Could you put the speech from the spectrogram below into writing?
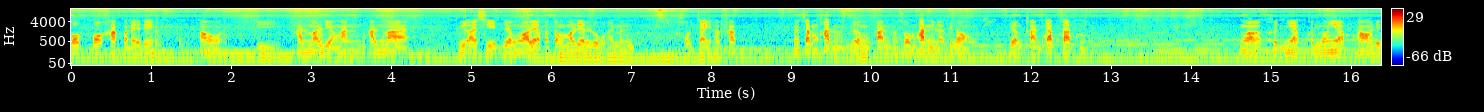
บ่บ่คักปานใดเด้เฮาสิหันมาเลี้ยงหันหันมา ถืออาชีพเลี้ยงงัวแล้วก็ต้องมาเรียนรู้ให้มันเข้าใจคักๆมันสำคัญเรื่องการผสมพันธุ์นี่แหละพี่น้อง เรื่องการจับสัตว์งัวขึ้นเงียบขึ้นบ่เงียบเฮาให้ได้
